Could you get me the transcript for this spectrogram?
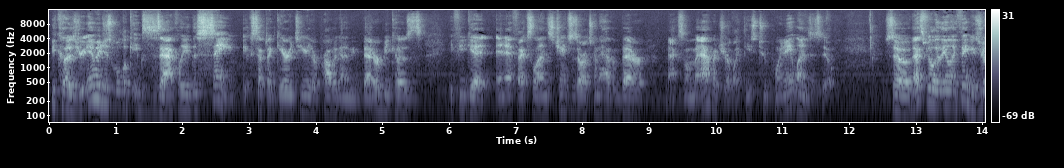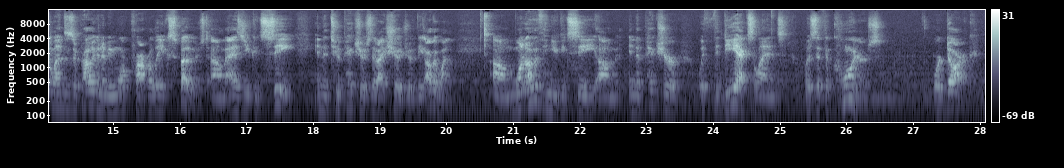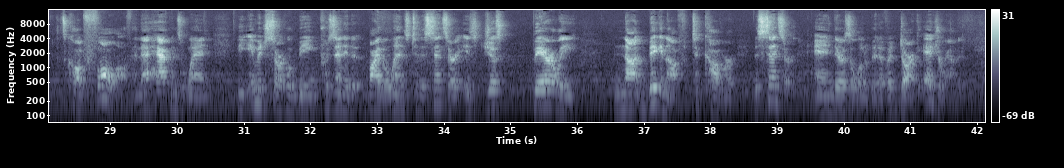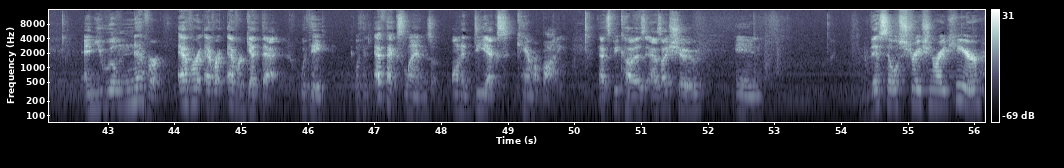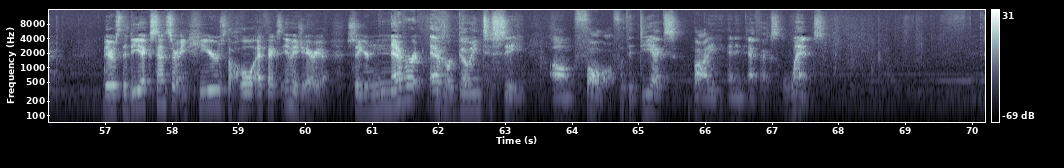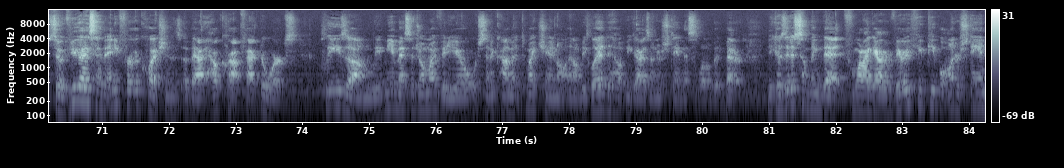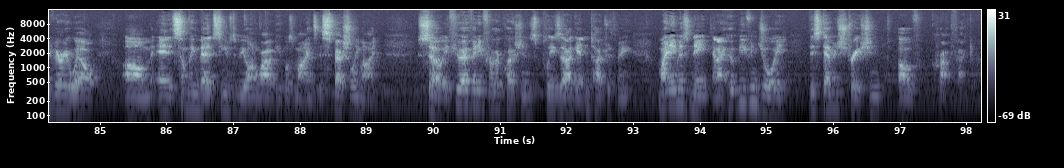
Because your images will look exactly the same, except I guarantee you they're probably going to be better because if you get an FX lens, chances are it's going to have a better maximum aperture like these 2.8 lenses do. So that's really the only thing is your lenses are probably going to be more properly exposed. Um, as you can see in the two pictures that I showed you of the other one. Um, one other thing you could see um, in the picture with the DX lens was that the corners were dark. It's called fall off and that happens when the image circle being presented by the lens to the sensor is just barely not big enough to cover the sensor and there's a little bit of a dark edge around it. And you will never, ever, ever, ever get that with a with an FX lens on a DX camera body. That's because, as I showed in this illustration right here, there's the DX sensor and here's the whole FX image area. So you're never ever going to see um, fall off with a DX body and an FX lens. So if you guys have any further questions about how crop factor works, please um, leave me a message on my video or send a comment to my channel and I'll be glad to help you guys understand this a little bit better. Because it is something that, from what I gather, very few people understand very well um, and it's something that seems to be on a lot of people's minds, especially mine. So if you have any further questions, please uh, get in touch with me. My name is Nate and I hope you've enjoyed this demonstration of crop factor.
